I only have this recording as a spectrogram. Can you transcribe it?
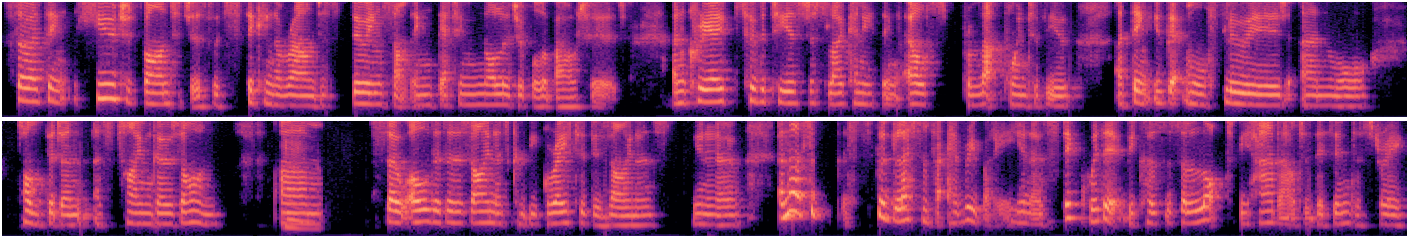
So I think huge advantages with sticking around, just doing something, getting knowledgeable about it. And creativity is just like anything else from that point of view. I think you get more fluid and more confident as time goes on. Hmm. Um, mm. So older designers can be greater designers, you know, and that's a, that's a good lesson for everybody. You know, stick with it because there's a lot to be had out of this industry,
